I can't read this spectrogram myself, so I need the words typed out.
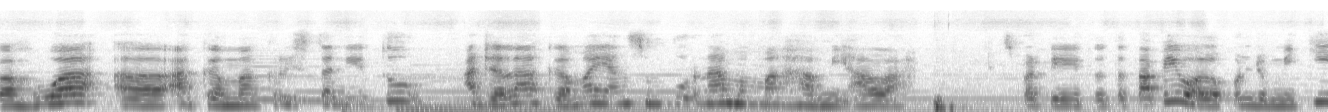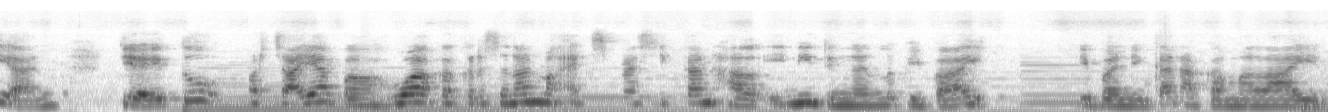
bahwa uh, agama Kristen itu adalah agama yang sempurna memahami Allah seperti itu. Tetapi walaupun demikian, dia itu percaya bahwa kekristenan mengekspresikan hal ini dengan lebih baik dibandingkan agama lain.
